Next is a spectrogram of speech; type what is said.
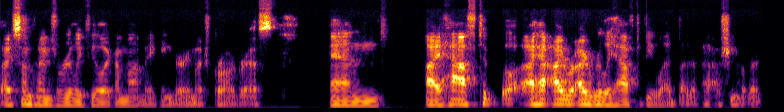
I sometimes really feel like I'm not making very much progress, and I have to I I, I really have to be led by the passion of it.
